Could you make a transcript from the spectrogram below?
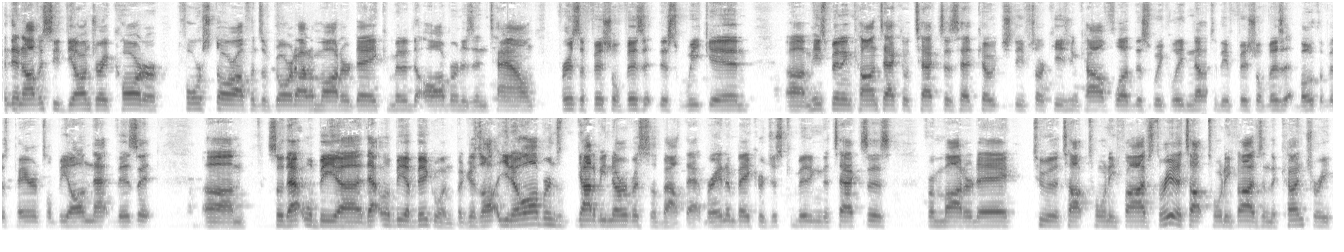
And then obviously DeAndre Carter, four-star offensive guard out of Mater Dei, committed to Auburn, is in town for his official visit this weekend. Um, he's been in contact with Texas head coach Steve Sarkisian, Kyle Flood this week leading up to the official visit. Both of his parents will be on that visit. Um, so that will be uh, that will be a big one because you know Auburn's got to be nervous about that. Brandon Baker just committing to Texas from Mater Dei, two of the top 25s, three of the top 25s in the country,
